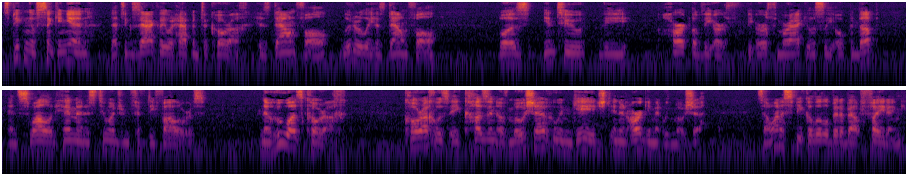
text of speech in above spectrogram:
Speaking of sinking in, that's exactly what happened to Korach. His downfall, literally his downfall, was into the heart of the earth. The earth miraculously opened up and swallowed him and his 250 followers. Now, who was Korach? Korach was a cousin of Moshe who engaged in an argument with Moshe. So I want to speak a little bit about fighting,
